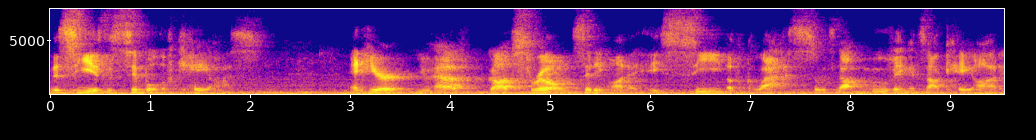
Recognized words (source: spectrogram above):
the sea is the symbol of chaos. And here you have God's throne sitting on a, a, sea of glass. So it's not moving, it's not chaotic.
